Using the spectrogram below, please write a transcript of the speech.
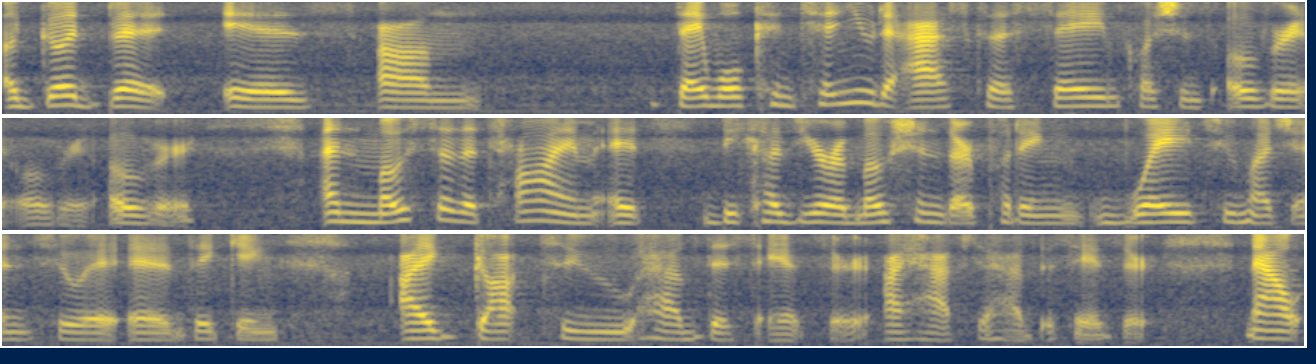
a good bit is um, they will continue to ask the same questions over and over and over. And most of the time, it's because your emotions are putting way too much into it and thinking, I got to have this answer. I have to have this answer. Now,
